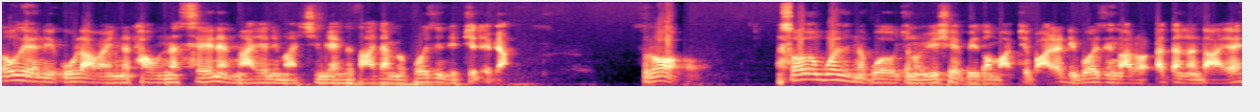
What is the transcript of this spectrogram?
30ရက်နေ့6လပိုင်း2025ရက်နေ့မှာရှင်ပြန်ကစားကြမယ့်ပွဲစဉ်တွေဖြစ်တယ်ဗျဆိုတော့အစောဆုံးပွဲစဉ်နှစ်ပွဲကိုကျွန်တော်ရွေးချယ်ပေးတော့မှဖြစ်ပါတယ်ဒီပွဲစဉ်ကတော့ Atalanta ရဲ့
